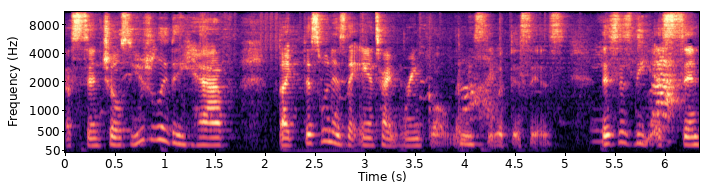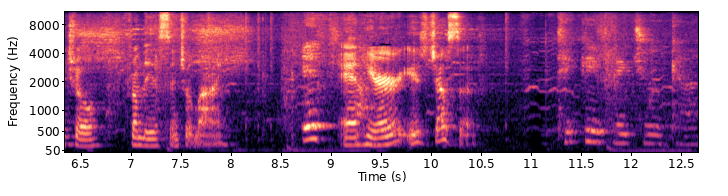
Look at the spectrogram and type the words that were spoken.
essentials. Usually they have like this one is the anti-wrinkle. Let me see what this is. This is the essential from the essential line. And here is Joseph. Take a picture, Cass.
